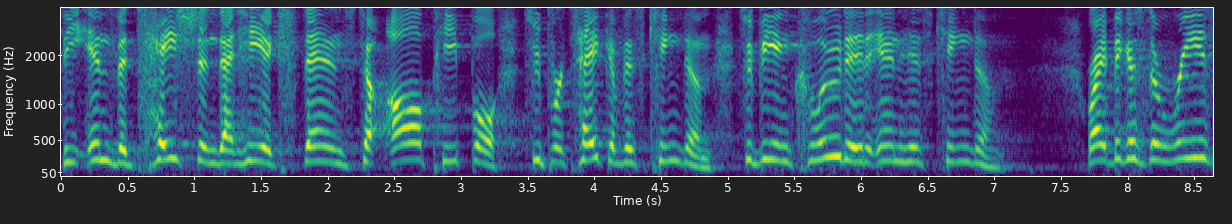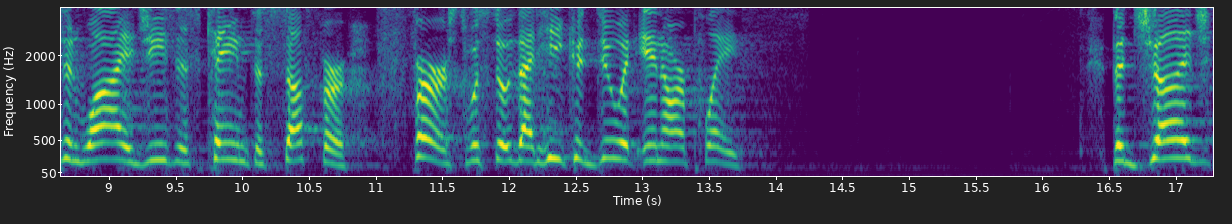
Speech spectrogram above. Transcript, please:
the invitation that he extends to all people to partake of his kingdom, to be included in his kingdom. Right? Because the reason why Jesus came to suffer first was so that he could do it in our place. The judge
